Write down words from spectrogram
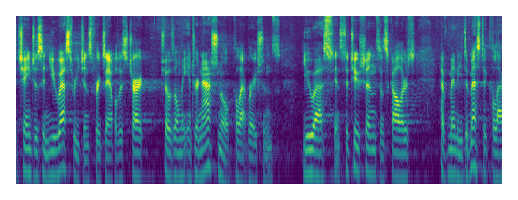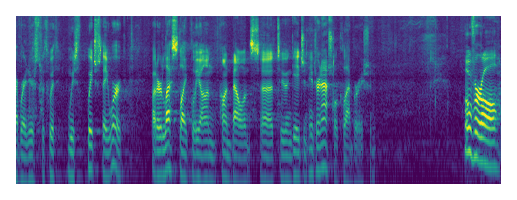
the changes in US regions. For example, this chart shows only international collaborations. US institutions and scholars have many domestic collaborators with, which they work, but are less likely on, on balance uh, to engage in international collaboration. Overall,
